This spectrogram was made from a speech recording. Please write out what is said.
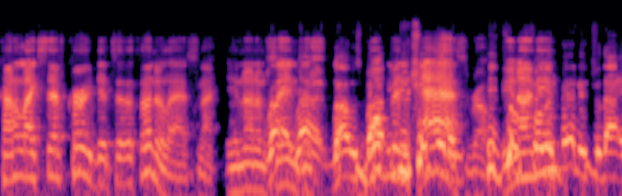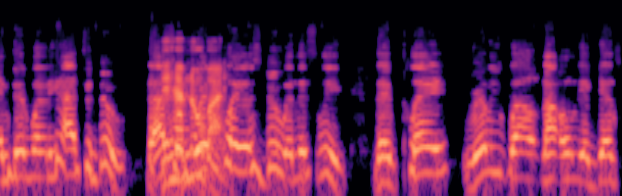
kind of like Steph Curry did to the Thunder last night. You know what I'm Right, saying? right. Just That was barbecue chicken. ass, bro. He You took know what I full mean? advantage of that and did what he had to do. That's They what have great nobody. players do in this league. They play really well, not only against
